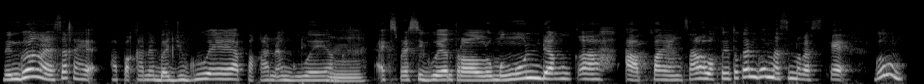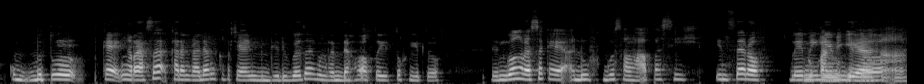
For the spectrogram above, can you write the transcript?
dan gue ngerasa kayak apa karena baju gue apa karena gue yang Hmm. ekspresi gue yang terlalu mengundang kah apa yang salah waktu itu kan gue masih merasa kayak gue betul kayak ngerasa kadang-kadang kepercayaan diri gue tuh emang rendah waktu itu gitu dan gue ngerasa kayak aduh gue salah apa sih instead of blaming Bukan him gitu iya. loh. heeh.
